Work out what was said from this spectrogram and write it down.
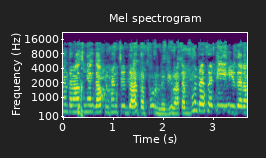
नंतर अजून एकदा आपण ह्यांचे पूर्ण घेऊ. आता बुंदासाठी हे जरा.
